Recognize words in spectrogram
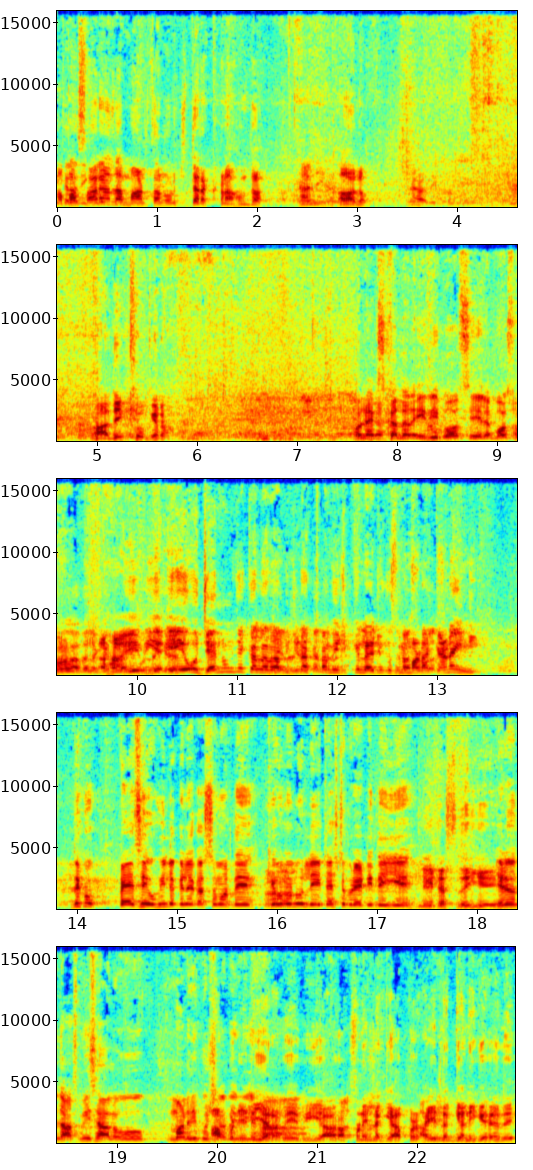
ਆਪਾਂ ਸਾਰਿਆਂ ਦਾ ਮਾਨਤਾ ਨੂੰ ਰਚਿਤ ਰੱਖਣਾ ਹੁੰਦਾ। ਹਾਂਜੀ ਹਾਂਜੀ। ਆਹ ਲਓ। ਆਹ ਦੇਖੋ। ਆਹ ਦੇਖਿਓ ਕਿਰਾ ਉਹ ਨੈਕਸਟ ਕਲਰ ਇਹ ਵੀ ਬਹੁਤ ਸੇਲ ਹੈ ਬਹੁਤ ਸੋਹਣਾ ਲੱਗਦਾ ਲੱਗਿਆ ਹਾਂ ਇਹ ਵੀ ਹੈ। ਇਹ ਉਹ ਜੈਨੂਨ ਜੇ ਕਲਰ ਆ ਵੀ ਜਿਹੜਾ ਅੱਖਾਂ ਵਿੱਚ ਕਿ ਲੈ ਜੂ ਕਿਸੇ ਨੇ ਮਾੜਾ ਕਹਿਣਾ ਹੀ ਨਹੀਂ। ਦੇਖੋ ਪੈਸੇ ਉਹੀ ਲੱਗਣੇ ਕਸਟਮਰ ਦੇ ਕਿ ਉਹਨਾਂ ਨੂੰ ਲੇਟੈਸਟ ਵੈਰਾਈਟੀ ਦਈਏ। ਲੇਟੈਸਟ ਦਈਏ। ਜਿਹੜੇ 10 20 ਸਾਲ ਉਹ ਮਨ ਵੀ ਖੁਸ਼ ਅਪਡੇਟ ਜਿਹਾ ਰਵੇ ਵੀ ਯਾਰ ਆਪਣੇ ਲੱਗਿਆ ਪੜਾਈ ਲੱਗਿਆ ਨਹੀਂ ਕਿਸੇ ਦੇ।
